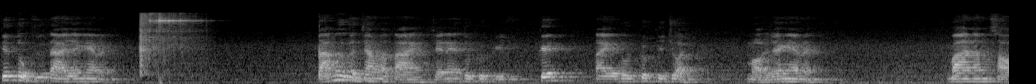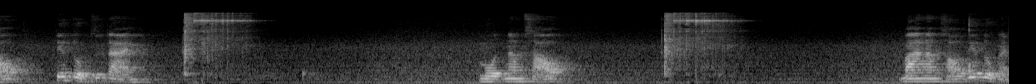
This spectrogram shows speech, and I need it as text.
Tiếp tục giữ tài cho anh em này. 80 phần trăm là tài chén này tôi cực kỳ kết, tay tôi cực kỳ chuẩn. Mở cho anh em này. 356 tiếp tục giữ tài. 156 356 tiếp tục này.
